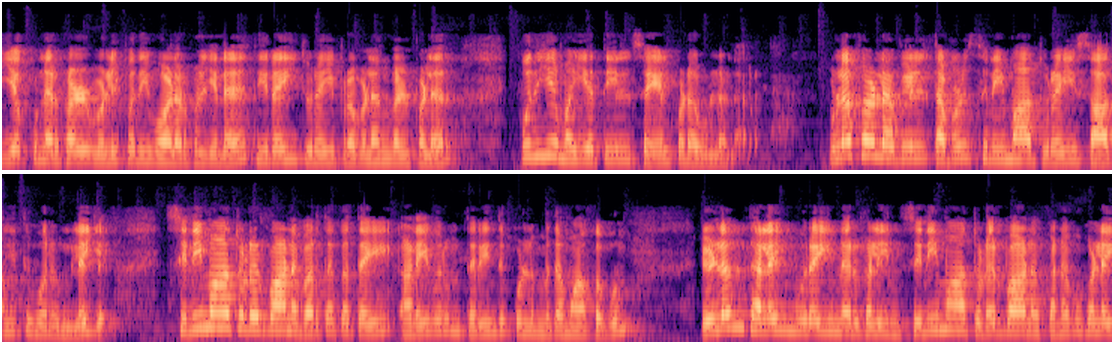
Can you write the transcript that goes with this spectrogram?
இயக்குநர்கள் ஒளிப்பதிவாளர்கள் என திரைத்துறை பிரபலங்கள் பலர் புதிய மையத்தில் செயல்பட உள்ளனர். உலக அளவில் தமிழ் சினிமா துறை சாதித்து வரும் நிலையில் சினிமா தொடர்பான வர்த்தகத்தை அனைவரும் தெரிந்து கொள்ளும் விதமாகவும் இளம் தலைமுறையினர்களின் சினிமா தொடர்பான கனவுகளை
